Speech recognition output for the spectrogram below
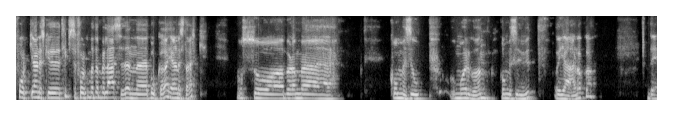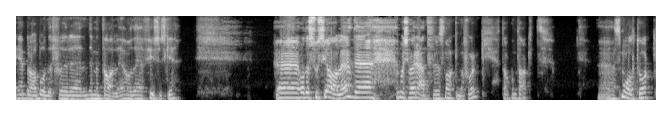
folk gjerne skulle tipse folk om at de bør lese den boka, boka, 'Hjernesterk'. Og så bør de uh, komme seg opp om morgenen, komme seg ut og gjøre noe. Det er bra både for uh, det mentale og det fysiske. og det sosiale det, Du må ikke være redd for å snakke med folk. Ta kontakt. Smalltalk.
